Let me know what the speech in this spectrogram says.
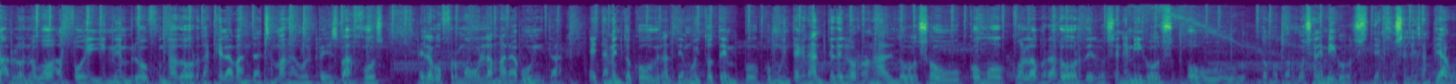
Pablo Novoa foi membro fundador daquela banda chamada Golpes Bajos e logo formou La Marabunta e tamén tocou durante moito tempo como integrante de Los Ronaldos ou como colaborador de Los Enemigos ou do Motor dos Enemigos de José Le Santiago.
